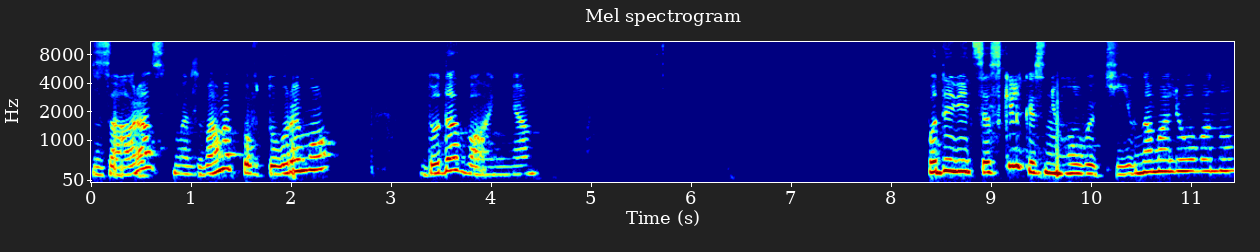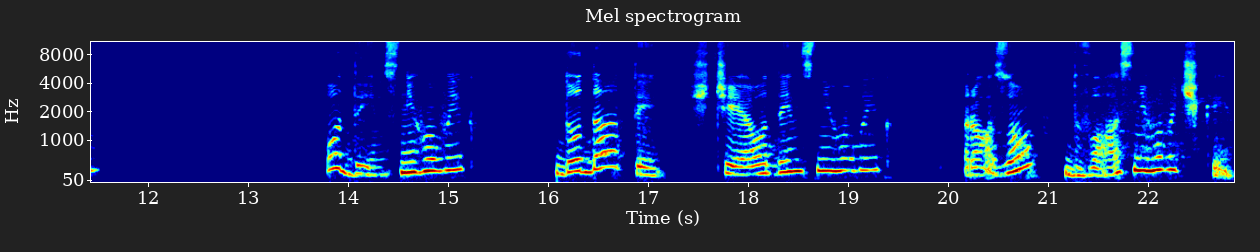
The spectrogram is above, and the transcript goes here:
Зараз ми з вами повторимо додавання. Подивіться, скільки сніговиків намальовано. Один сніговик. Додати ще один сніговик. Разом два сніговички.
